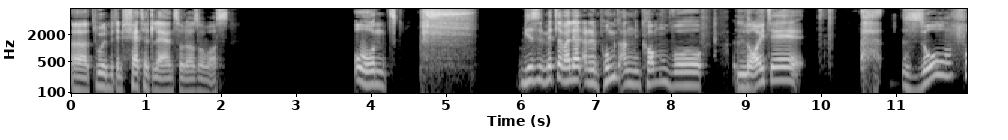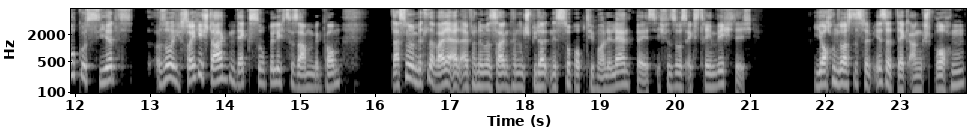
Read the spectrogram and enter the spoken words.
äh, Duel mit den Fetted Lands oder sowas. Und wir sind mittlerweile halt an einem Punkt angekommen, wo Leute so fokussiert so, solche starken Decks so billig zusammenbekommen, dass man mittlerweile halt einfach nicht mehr sagen kann, ein Spiel halt eine suboptimale Landbase. Ich finde sowas extrem wichtig. Jochen, du hast es beim Izzard-Deck angesprochen,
